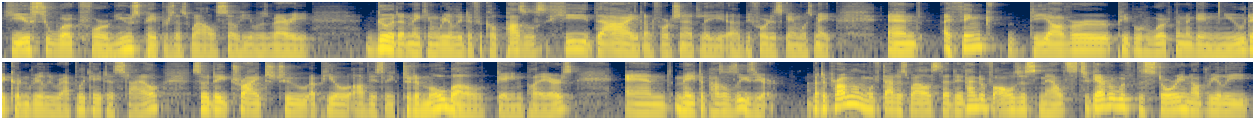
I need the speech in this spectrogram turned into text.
he used to work for newspapers as well, so he was very good at making really difficult puzzles. He died, unfortunately, uh, before this game was made. And I think the other people who worked on the game knew they couldn't really replicate his style. So they tried to appeal, obviously, to the mobile game players and made the puzzles easier. But the problem with that as well is that it kind of all just melts together with the story not really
